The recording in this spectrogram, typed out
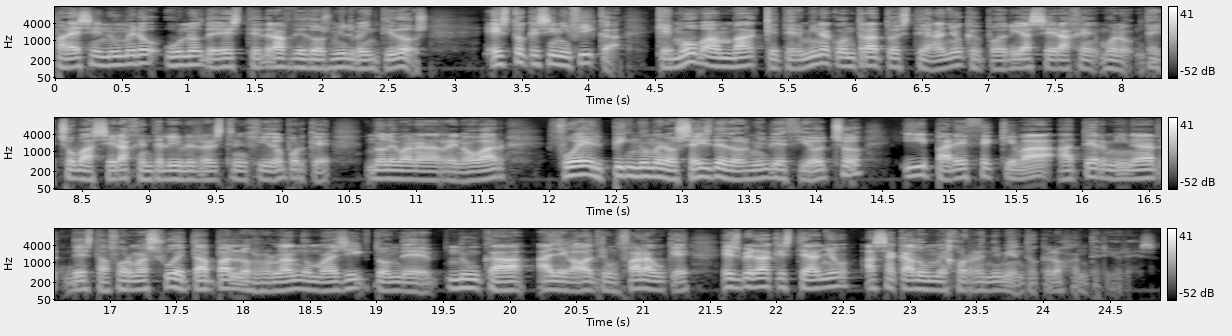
para ese número uno de este draft de 2022. ¿Esto qué significa? Que Mobamba, que termina contrato este año, que podría ser agente, bueno, de hecho va a ser agente libre restringido porque no le van a renovar, fue el pick número 6 de 2018 y parece que va a terminar de esta forma su etapa en los Orlando Magic, donde nunca ha llegado a triunfar, aunque es verdad que este año ha sacado un mejor rendimiento que los anteriores.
